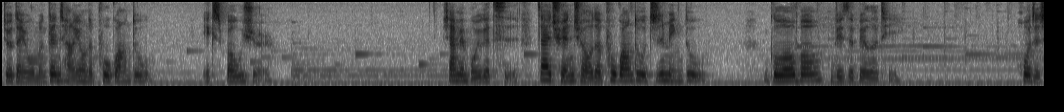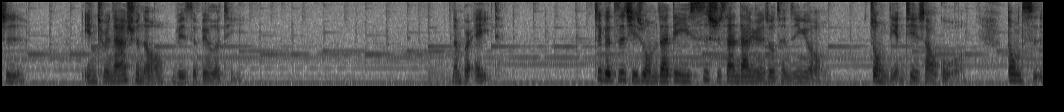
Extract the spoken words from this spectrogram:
就等于我们更常用的曝光度，exposure。下面补一个词，在全球的曝光度、知名度 （global visibility） 或者是 international visibility。Number eight，这个字其实我们在第四十三单元的时候曾经有重点介绍过。动词，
